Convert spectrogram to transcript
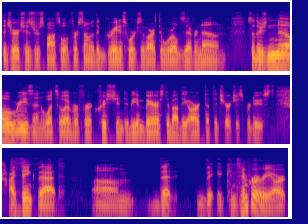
the church is responsible for some of the greatest works of art the world has ever known so there's no reason whatsoever for a christian to be embarrassed about the art that the church has produced i think that um, that the contemporary art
